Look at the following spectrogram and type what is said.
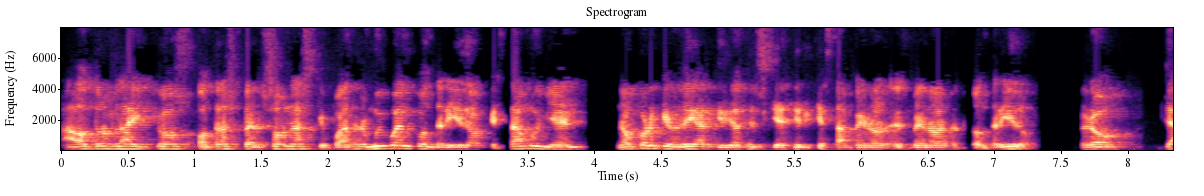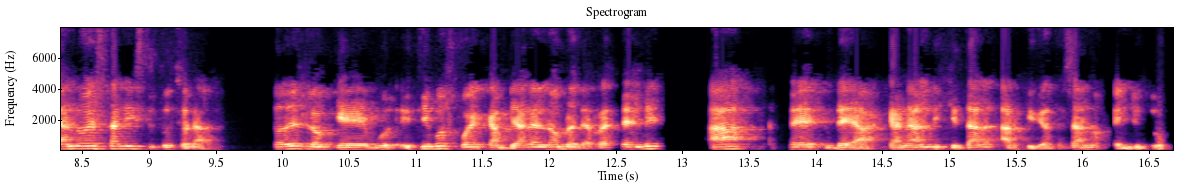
a otros laicos, otras personas que pueden hacer muy buen contenido, que está muy bien, no porque no diga arquidiócesis quiere decir que está menos, es menos el contenido, pero ya no es tan institucional. Entonces lo que hicimos fue cambiar el nombre de RCM a CDA, Canal Digital Arquidiocesano en YouTube.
